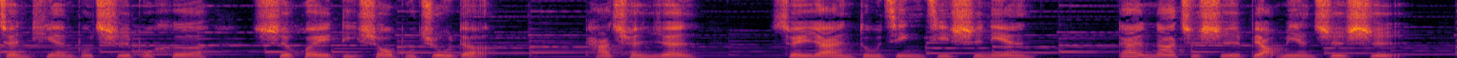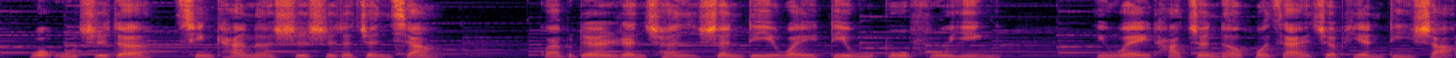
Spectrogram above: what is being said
整天不吃不喝。是会抵受不住的。他承认，虽然读经几十年，但那只是表面知识。我无知的轻看了事实的真相，怪不得人称圣地为第五部福音，因为他真的活在这片地上。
